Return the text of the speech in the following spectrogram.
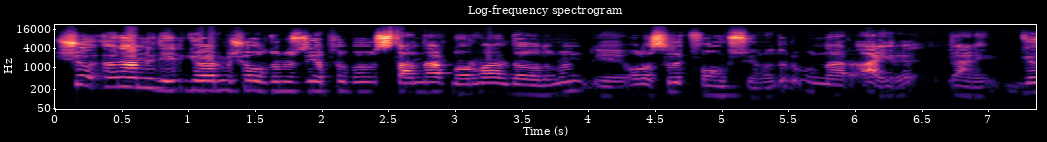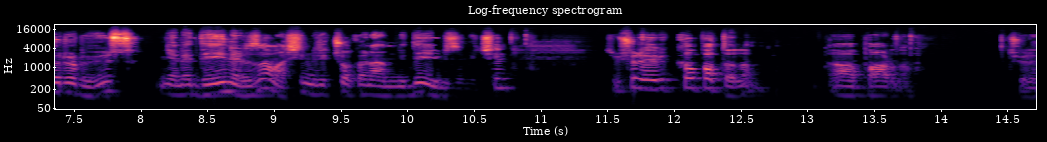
Şu önemli değil. Görmüş olduğunuz yapı bu standart normal dağılımın e, olasılık fonksiyonudur. Bunlar ayrı. Yani görür müyüz? Yine değiniriz ama şimdilik çok önemli değil bizim için. Şimdi şurayı bir kapatalım. Aa, pardon. Şöyle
